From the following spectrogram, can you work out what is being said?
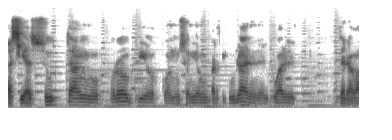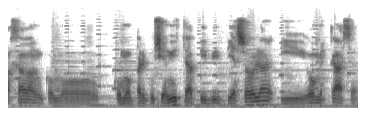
hacía sus tangos propios con un sonido muy particular, en el cual trabajaban como, como percusionista Pipi Piazzola y Gómez Casa.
